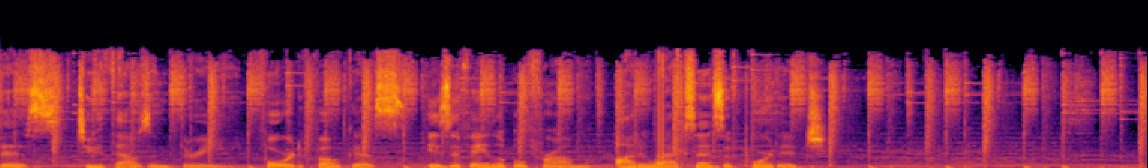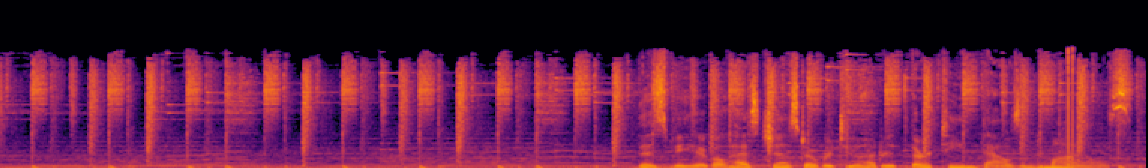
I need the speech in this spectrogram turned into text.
This 2003 Ford Focus is available from Auto Access of Portage. This vehicle has just over 213,000 miles.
